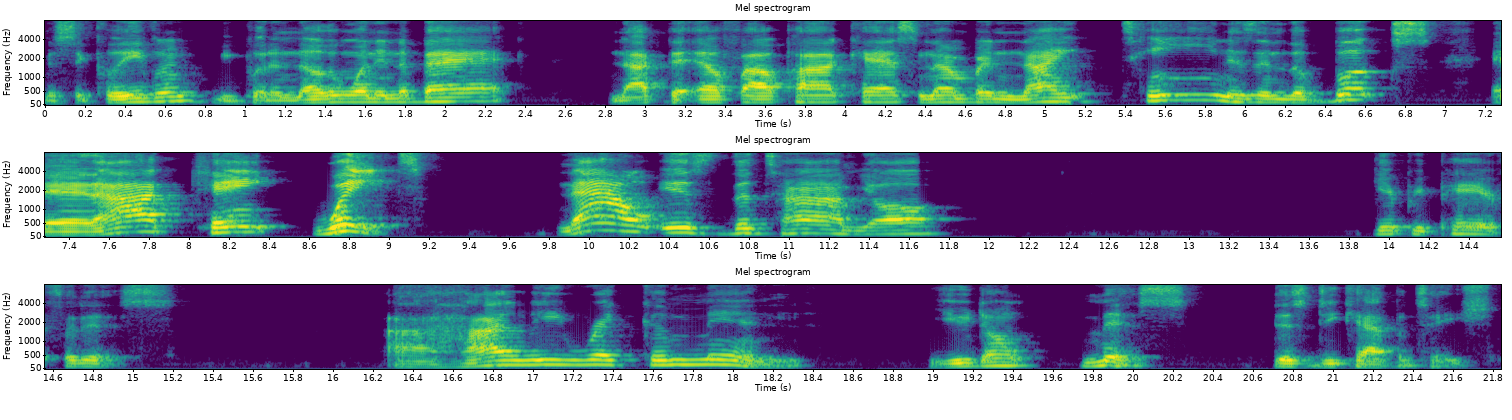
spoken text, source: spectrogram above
Mr. Cleveland, we put another one in the bag. Knock the F Out podcast number 19 is in the books, and I can't wait. Now is the time, y'all. Get prepared for this. I highly recommend you don't miss this decapitation.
